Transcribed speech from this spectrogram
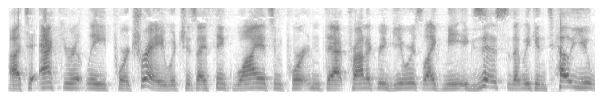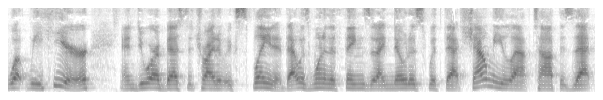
uh, to accurately portray, which is, I think, why it's important that product reviewers like me exist so that we can tell you what we hear and do our best to try to explain it. That was one of the things that I noticed with that Xiaomi laptop is that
